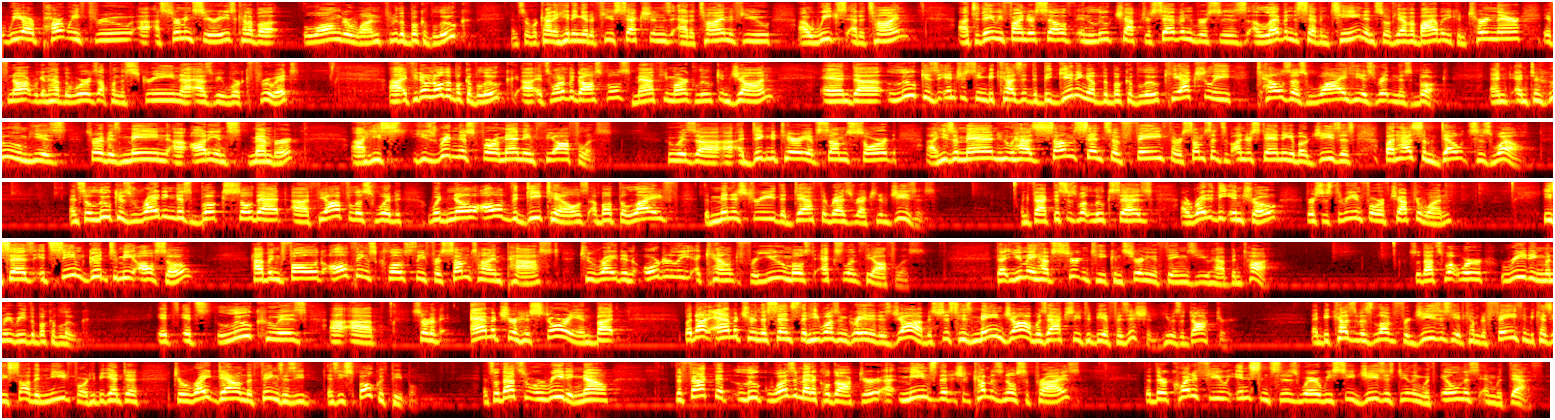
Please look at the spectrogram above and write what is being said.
we are partway through a sermon series, kind of a longer one, through the book of Luke. And so we're kind of hitting it a few sections at a time, a few uh, weeks at a time. Uh, today we find ourselves in Luke chapter 7, verses 11 to 17. And so if you have a Bible, you can turn there. If not, we're going to have the words up on the screen uh, as we work through it. Uh, if you don't know the book of Luke, uh, it's one of the Gospels Matthew, Mark, Luke, and John. And uh, Luke is interesting because at the beginning of the book of Luke, he actually tells us why he has written this book and, and to whom he is sort of his main uh, audience member. Uh, he's, he's written this for a man named Theophilus, who is a, a dignitary of some sort. Uh, he's a man who has some sense of faith or some sense of understanding about Jesus, but has some doubts as well. And so Luke is writing this book so that uh, Theophilus would, would know all of the details about the life, the ministry, the death, the resurrection of Jesus. In fact, this is what Luke says uh, right at the intro, verses 3 and 4 of chapter 1. He says, It seemed good to me also, having followed all things closely for some time past, to write an orderly account for you, most excellent Theophilus, that you may have certainty concerning the things you have been taught so that's what we're reading when we read the book of Luke. It's, it's Luke who is a, a sort of amateur historian, but, but not amateur in the sense that he wasn't great at his job. It's just his main job was actually to be a physician, he was a doctor. And because of his love for Jesus, he had come to faith, and because he saw the need for it, he began to, to write down the things as he, as he spoke with people. And so that's what we're reading. Now, the fact that Luke was a medical doctor uh, means that it should come as no surprise that there are quite a few instances where we see Jesus dealing with illness and with death.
